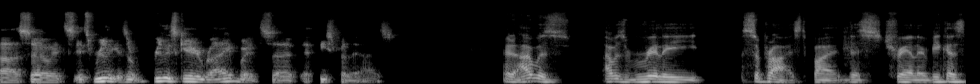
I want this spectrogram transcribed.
Uh, so it's it's really it's a really scary ride, but it's a, a feast for the eyes. And I was I was really surprised by this trailer because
